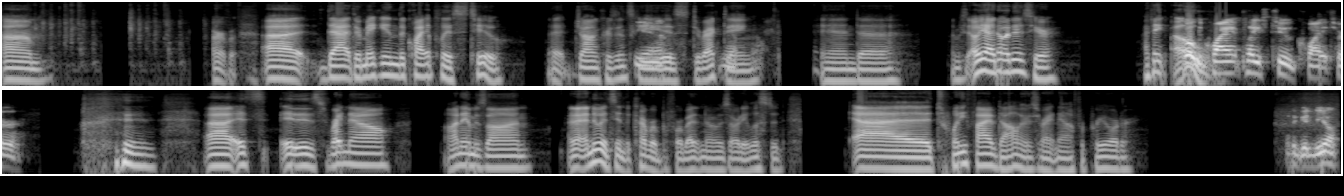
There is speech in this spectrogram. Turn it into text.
um, or, uh, that they're making the Quiet Place too. That John Krasinski Yeah. is directing, and uh, let me see. Oh yeah, no, it is here. I think. Oh, Oh, the Quiet Place too, Quiet Her. uh, it's it is right now on Amazon. And I knew I'd seen the cover before, but I didn't know it was already listed. Uh, twenty five dollars right now for pre order. That's a good deal.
